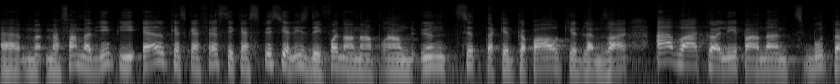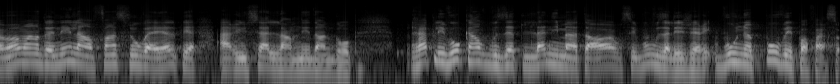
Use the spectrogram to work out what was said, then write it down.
Euh, ma, ma femme va bien, puis elle, qu'est-ce qu'elle fait? C'est qu'elle spécialise des fois d'en en prendre une petite à quelque part qui a de la misère. Elle va coller pendant un petit bout, puis à un moment donné, l'enfant s'ouvre à elle, puis elle a réussi à l'emmener dans le groupe. Rappelez-vous, quand vous êtes l'animateur, c'est vous, vous allez gérer, vous ne pouvez pas faire ça.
